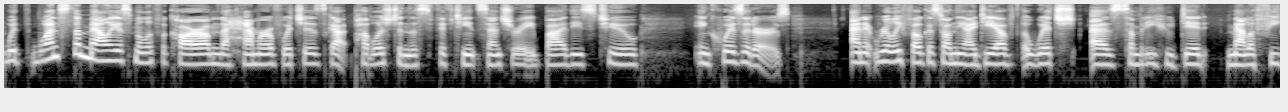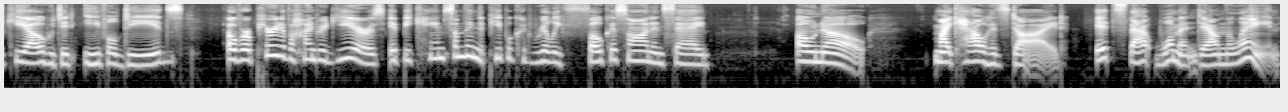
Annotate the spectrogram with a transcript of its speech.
with once the Malleus Maleficarum, the Hammer of Witches, got published in the 15th century by these two inquisitors, and it really focused on the idea of the witch as somebody who did maleficio, who did evil deeds. Over a period of 100 years, it became something that people could really focus on and say, oh no, my cow has died. It's that woman down the lane.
